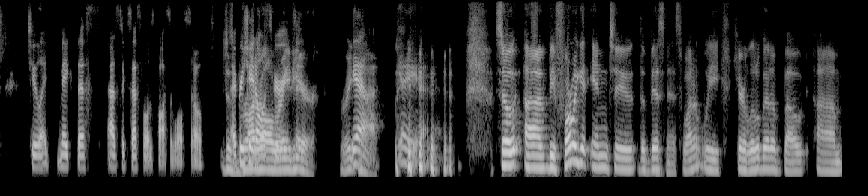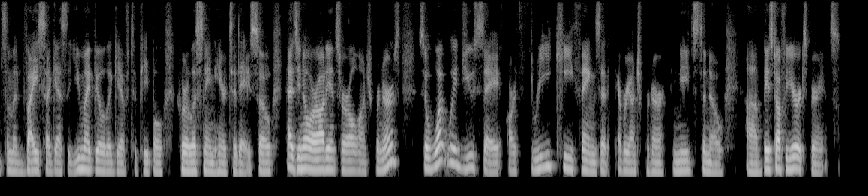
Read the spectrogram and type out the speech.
to like make this as successful as possible. So Just I appreciate all, all right here, right yeah. Now. Yeah, yeah, yeah. so uh, before we get into the business, why don't we hear a little bit about um, some advice, I guess, that you might be able to give to people who are listening here today. So, as you know, our audience are all entrepreneurs. So, what would you say are three key things that every entrepreneur needs to know uh, based off of your experience?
